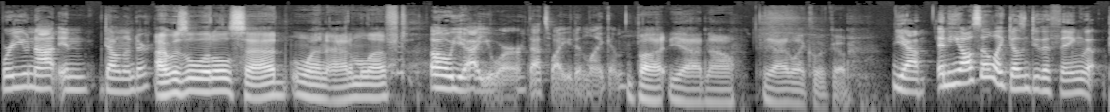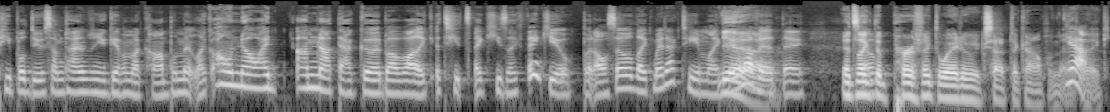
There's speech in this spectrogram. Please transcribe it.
Were you not in Down Under? I was a little sad when Adam left, Oh yeah, you were. That's why you didn't like him. but yeah, no, yeah, I like Luka. Yeah, and he also like doesn't do the thing that people do sometimes when you give him a compliment, like, "Oh no, I I'm not that good," blah blah. blah. Like it's, it's like he's like, "Thank you," but also like my deck team, like they love Yeah. it. They It's like the perfect way to accept a compliment. Yeah. Like,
